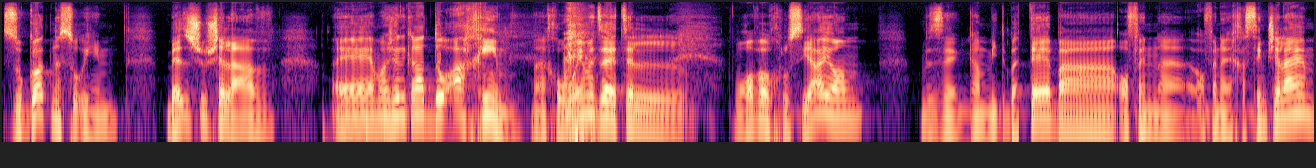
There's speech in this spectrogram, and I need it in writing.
שזוגות נשואים באיזשהו שלב, אה, מה שנקרא דועכים. אנחנו רואים את זה אצל רוב האוכלוסייה היום, וזה גם מתבטא באופן היחסים שלהם,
